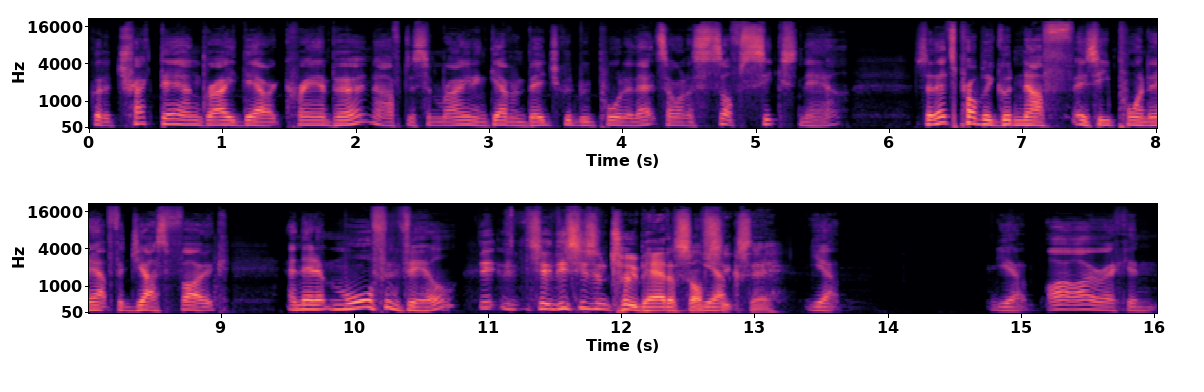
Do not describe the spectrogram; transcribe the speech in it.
got a track downgrade there at Cranbourne after some rain, and Gavin Bedggood reported that. So on a soft six now. So that's probably good enough, as he pointed out, for just folk. And then at Morphettville, Th- See, this isn't too bad a soft Yep. six there. yeah, yeah, I, I reckon,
